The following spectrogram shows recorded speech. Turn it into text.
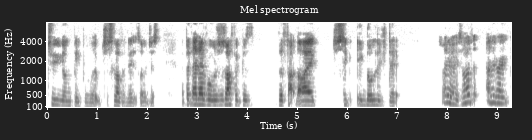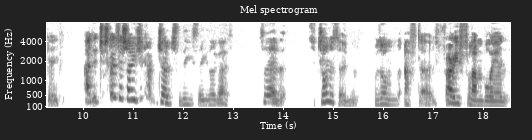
two young people that were just loving it, so I just, but then everyone was just laughing because the fact that I just acknowledged it. So anyway, so I had, had a great gig, and it just goes to show you just can't judge for these things, I guess. So then, so Jonathan was on after, very flamboyant.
